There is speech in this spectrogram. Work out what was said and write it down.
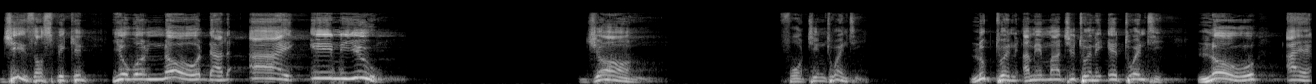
Jesus speaking, you will know that I in you. John 14 20. Luke 20, I mean Matthew 28 20. Lo, I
